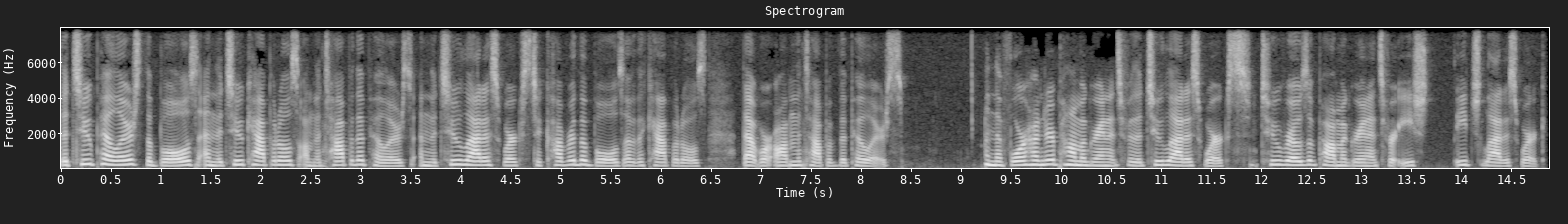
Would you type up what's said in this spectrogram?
the two pillars, the bowls, and the two capitals on the top of the pillars, and the two lattice works to cover the bowls of the capitals that were on the top of the pillars. And the four hundred pomegranates for the two lattice works, two rows of pomegranates for each each lattice work,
